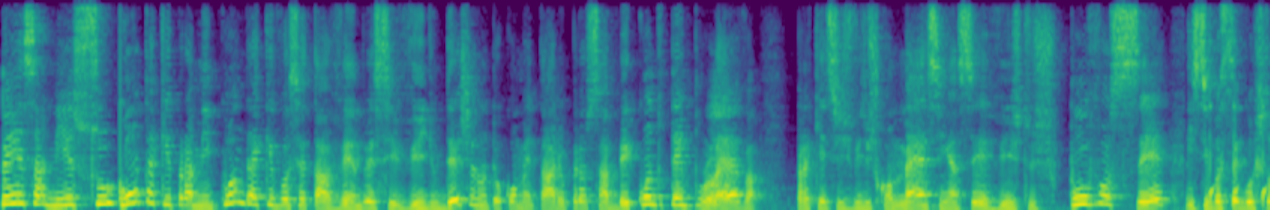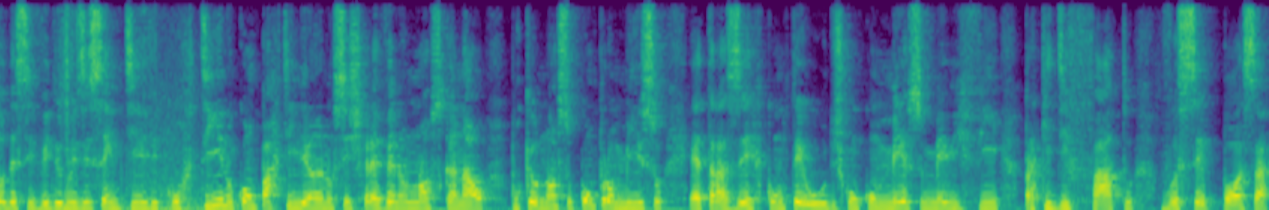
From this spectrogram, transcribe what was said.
Pensa nisso, conta aqui para mim quando é que você está vendo esse vídeo, deixa no teu comentário para eu saber quanto tempo leva para que esses vídeos comecem a ser vistos por você. E se você gostou desse vídeo, nos incentive curtindo, compartilhando, se inscrevendo no nosso canal, porque o nosso compromisso é trazer conteúdos com começo, meio e fim, para que de fato você possa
